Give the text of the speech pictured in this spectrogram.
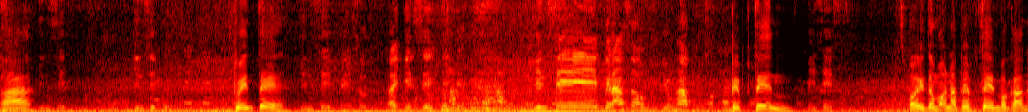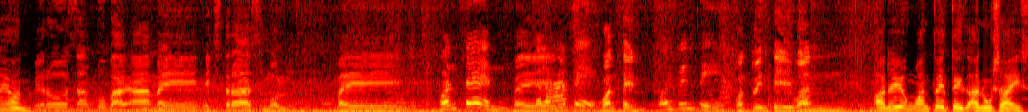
ha? 15. 15 po. 20, 15 pesos. Ay, 15. 15 piraso. Yung half 15. pieces. O ito mo na 15, magkano 'yon? Pero saan po ba? Ah, may extra small. May One ten. may Kalahati. 110, One twenty. 120, 1 Ano yung 120? Anong size?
